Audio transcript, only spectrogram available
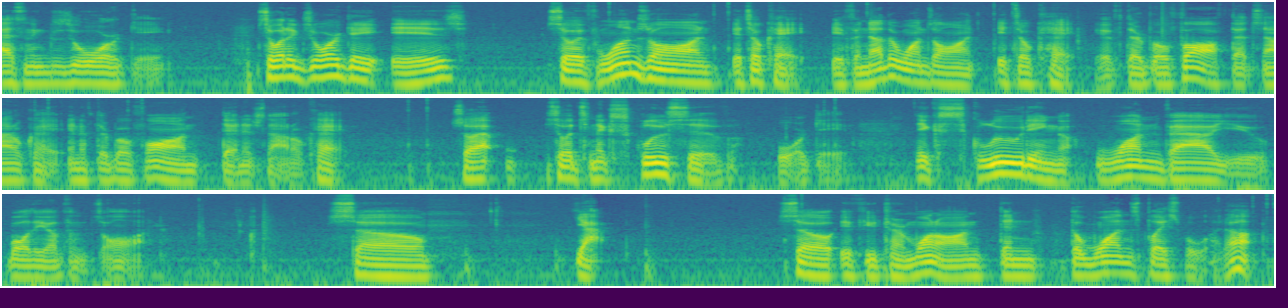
as an XOR gate. So what XOR gate is, so if one's on, it's okay. If another one's on, it's okay. If they're both off, that's not okay. And if they're both on, then it's not okay. So that, so it's an exclusive OR gate, excluding one value while the other one's on. So, yeah. So if you turn one on, then the one's place will light up.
